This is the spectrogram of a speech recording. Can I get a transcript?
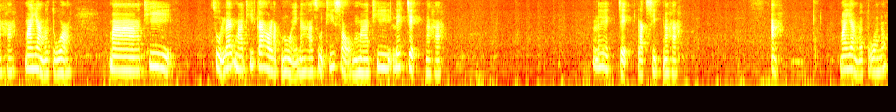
นะคะ มาอย่างละตัว มาที่สูตรแรกมาที่9หลักหน่วยนะคะ สูตรที่2มาที่เลข7นะคะ เลข7หลัก10นะคะ อะ มาอย่างละตัวเนาะ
